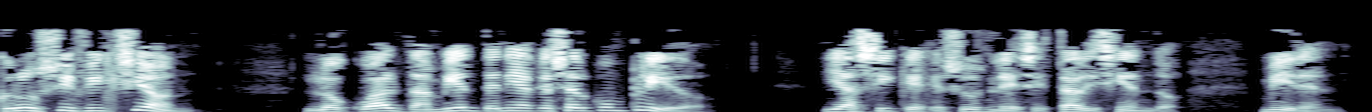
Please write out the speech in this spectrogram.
crucifixión, lo cual también tenía que ser cumplido. Y así que Jesús les está diciendo, miren,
